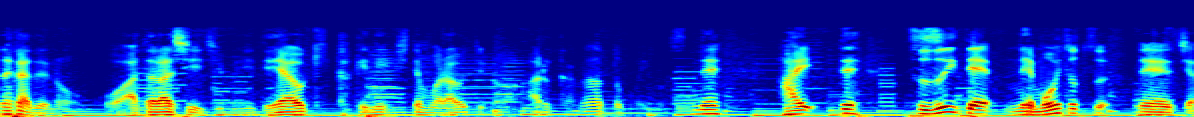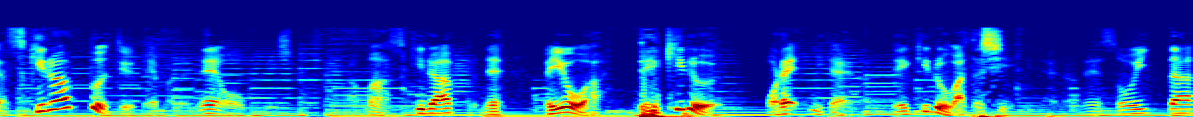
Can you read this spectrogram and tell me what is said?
中でのこう新しい自分に出会うきっかけにしてもらうっていうのはあるかなと思いますね。はい。で、続いて、ね、もう一つ、ね、じゃあスキルアップっていうテーマでね、お送りしましたが、まあスキルアップね、要は、できる俺みたいな、できる私みたいなね、そういった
